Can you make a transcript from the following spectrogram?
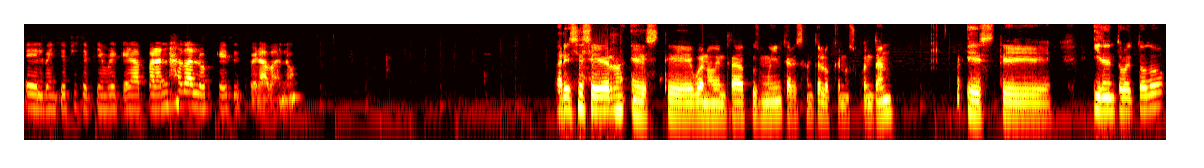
el 28 de septiembre, que era para nada lo que se esperaba, ¿no? Parece ser, este, bueno, de entrada, pues muy interesante lo que nos cuentan. Este, y dentro de todo,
